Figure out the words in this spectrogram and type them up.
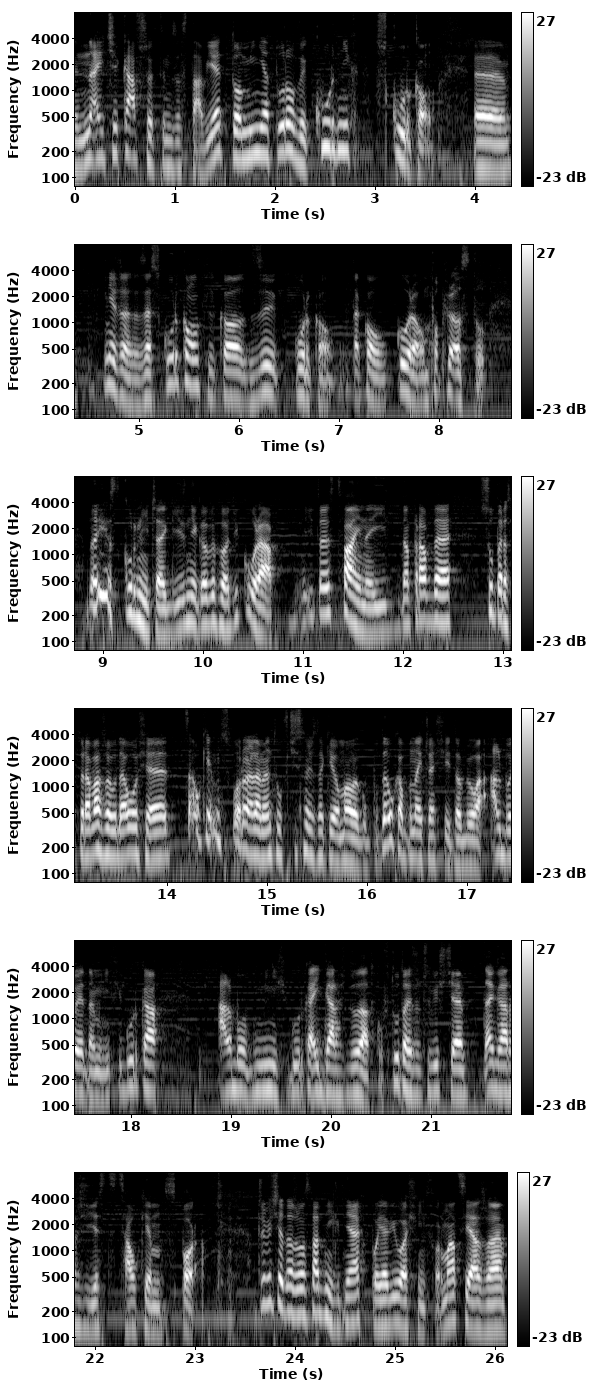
e, najciekawsze w tym zestawie, to miniaturowy kurnik z kurką. E, Nie, że ze skórką, tylko z kurką. Taką kurą po prostu. No i jest kurniczek i z niego wychodzi kura. I to jest fajne i naprawdę super sprawa, że udało się całkiem sporo elementów wcisnąć do takiego małego pudełka, bo najczęściej to była albo jedna minifigurka, albo minifigurka i garść dodatków. Tutaj rzeczywiście ta garść jest całkiem spora. Oczywiście też w ostatnich dniach pojawiła się informacja, że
